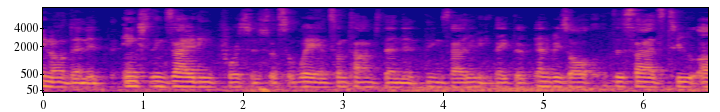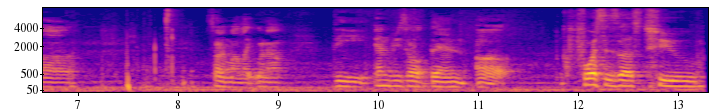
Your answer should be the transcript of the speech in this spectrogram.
you know, then it anxiety forces us away, and sometimes then it, the anxiety, like the end result, decides to. Uh, sorry, my light went out. The end result then uh, forces us to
